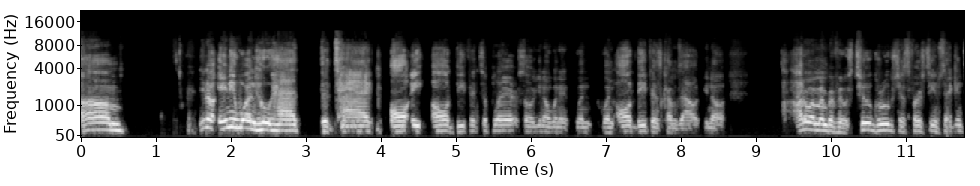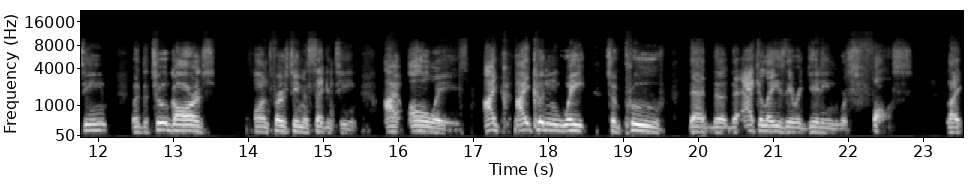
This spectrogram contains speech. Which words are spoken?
Um, you know, anyone who had the tag all all defensive player. So you know when it when when all defense comes out, you know, I don't remember if it was two groups, just first team, second team, but the two guards on first team and second team, I always I I couldn't wait to prove that the the accolades they were getting was false. Like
